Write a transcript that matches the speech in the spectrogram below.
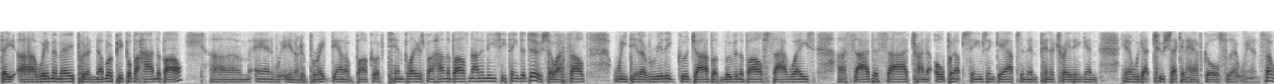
they uh, William and Mary put a number of people behind the ball, um, and you know to break down a bunker of ten players behind the ball is not an easy thing to do. So I felt we did a really good job of moving the ball sideways, uh, side to side, trying to open up seams and gaps, and then penetrating. And you know we got two second half goals for that win. So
